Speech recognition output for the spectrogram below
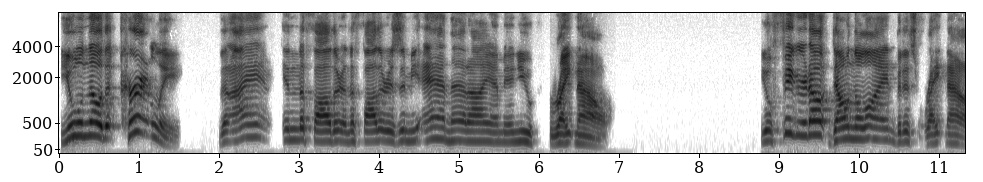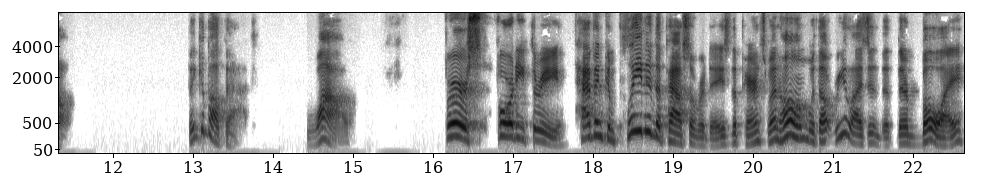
you will know that currently that I am in the Father and the Father is in me and that I am in you right now. You'll figure it out down the line, but it's right now. Think about that. Wow. Verse 43 Having completed the Passover days, the parents went home without realizing that their boy,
